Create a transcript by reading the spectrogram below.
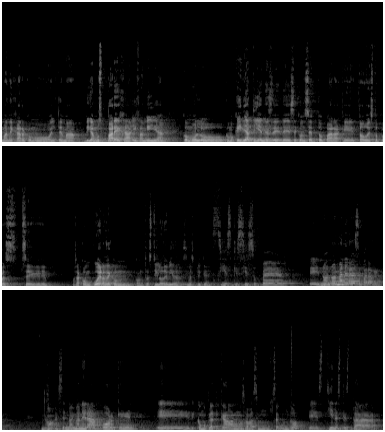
manejar como el tema, digamos, pareja y familia? ¿Cómo lo, como qué idea tienes de, ese concepto para que todo esto pues se, o sea, concuerde con, con tu estilo de vida? ¿Sí me expliqué? Sí, es que sí es súper... Eh, no, no hay manera de separarlo ¿no? no hay manera porque, eh, como platicábamos hace un segundo, tienes que estar,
